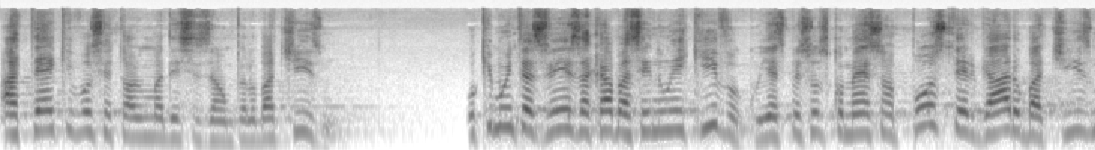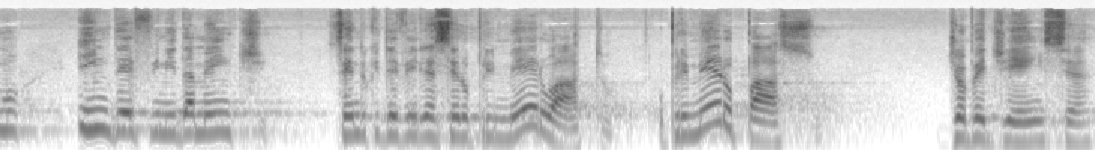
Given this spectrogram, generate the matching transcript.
até que você tome uma decisão pelo batismo. O que muitas vezes acaba sendo um equívoco e as pessoas começam a postergar o batismo indefinidamente, sendo que deveria ser o primeiro ato, o primeiro passo de obediência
